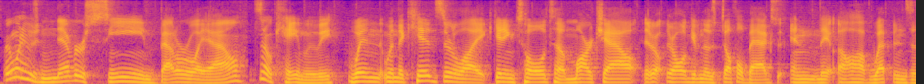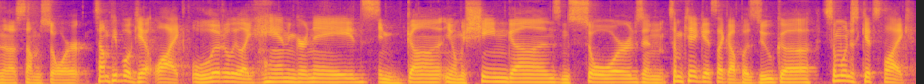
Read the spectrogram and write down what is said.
For anyone who's never seen Battle Royale, it's an okay movie. When when the kids are like getting told to march out, they're, they're all given those duffel bags and they all have weapons in them of some sort. Some people get like literally like hand grenades and gun, you know, machine guns and swords. And some kid gets like a bazooka. Someone just gets like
